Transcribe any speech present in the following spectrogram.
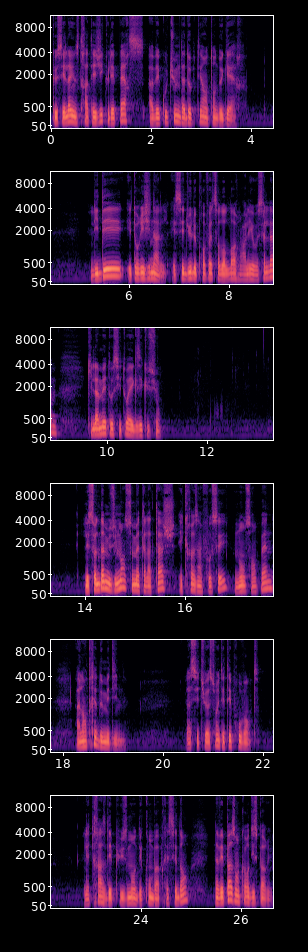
que c'est là une stratégie que les Perses avaient coutume d'adopter en temps de guerre. L'idée est originale et séduit le prophète sallallahu alayhi wa sallam qui la met aussitôt à exécution. Les soldats musulmans se mettent à la tâche et creusent un fossé, non sans peine, à l'entrée de Médine. La situation était éprouvante. Les traces d'épuisement des combats précédents n'avaient pas encore disparu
